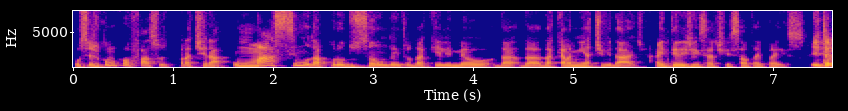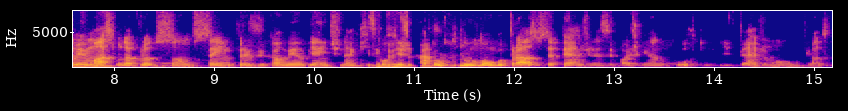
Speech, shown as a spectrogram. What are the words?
ou seja, como que eu faço para tirar o máximo da produção dentro daquele meu, da, da, daquela minha atividade? A inteligência artificial está aí para isso. E também o máximo da produção sem prejudicar o meio ambiente, né? Que, sem porque no, no, longo prazo você perde, né? Você pode ganhar no curto e perde no longo prazo.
